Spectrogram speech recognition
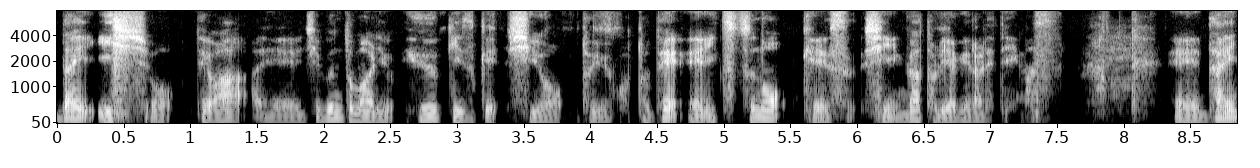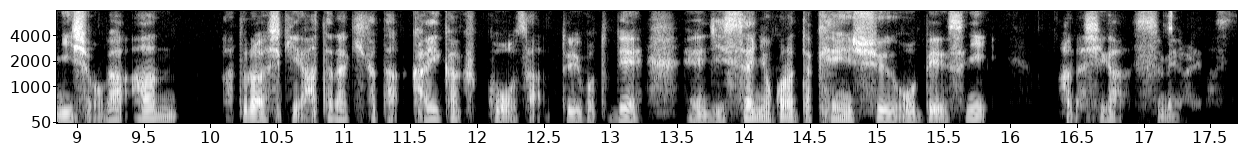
第1章では、えー自分と周りを勇気づけしようということで、え5つのケース、シーンが取り上げられています。えー第2章がアンアドラー式働き方改革講座ということで、えー実際に行った研修をベースに話が進められます。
